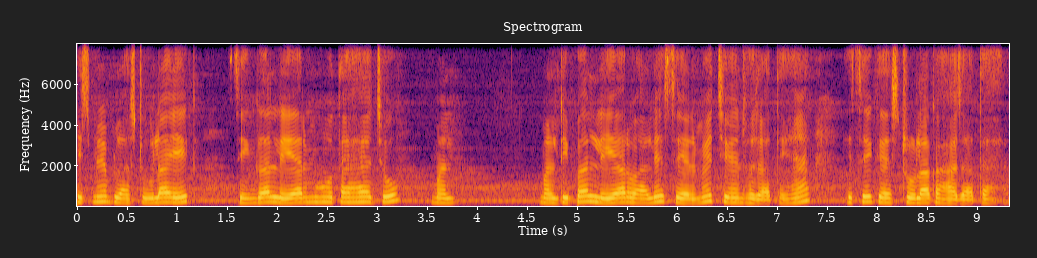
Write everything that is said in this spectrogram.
इसमें ब्लास्टूला एक सिंगल लेयर में होता है, जो मल मल्टीपल लेयर वाले सेल में चेंज हो जाते हैं। इसे गैस्ट्रोला कहा जाता है।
